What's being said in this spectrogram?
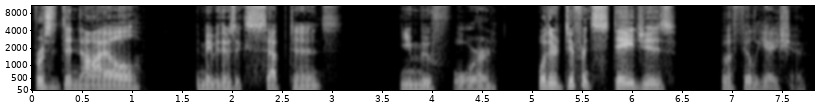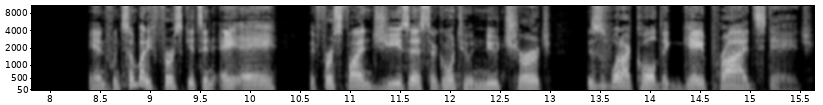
First is denial, and maybe there's acceptance, you move forward. Well, there are different stages of affiliation. And when somebody first gets in AA, they first find Jesus, they're going to a new church. This is what I call the gay pride stage.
